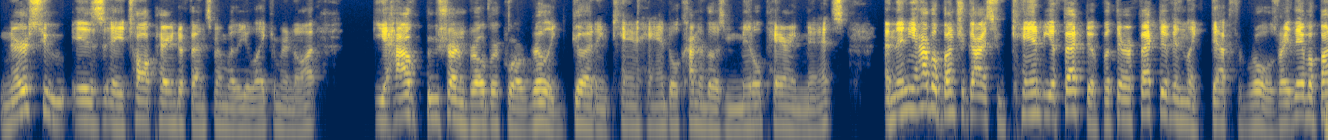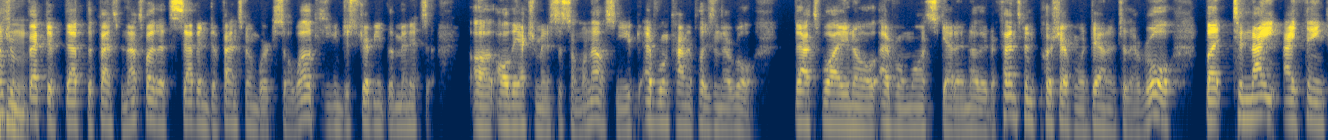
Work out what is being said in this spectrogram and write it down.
Nurse, who is a top pairing defenseman, whether you like him or not. You have Bouchard and Broberg, who are really good and can handle kind of those middle pairing minutes. And then you have a bunch of guys who can be effective, but they're effective in like depth roles, right? They have a bunch mm-hmm. of effective depth defensemen. That's why that seven defensemen works so well because you can distribute the minutes, uh, all the extra minutes to someone else, and you everyone kind of plays in their role. That's why you know everyone wants to get another defenseman, push everyone down into their role. But tonight, I think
